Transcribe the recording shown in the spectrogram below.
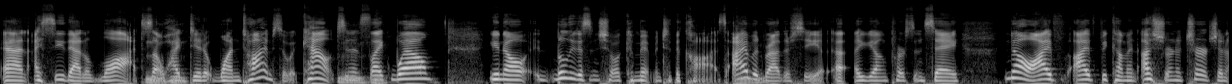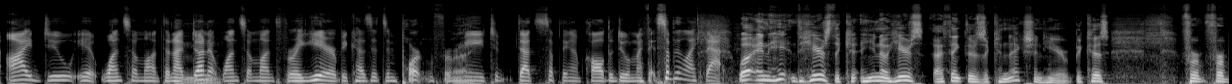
And I see that a lot. So Mm-hmm. I did it one time, so it counts. And it's like, well, you know, it really doesn't show a commitment to the cause. I Mm-hmm. would rather see a, a young person say, "No, I've I've become an usher in a church, and I do it once a month, and I've done Mm-hmm. it once a month for a year because it's important for me to. That's something I'm called to do in my faith. Something like that. Well, and he, here's the you know here's I think there's a connection here because for for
